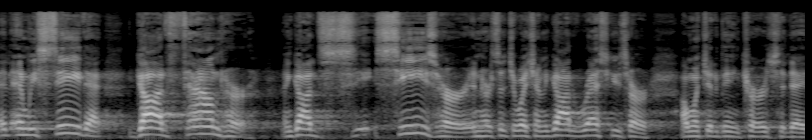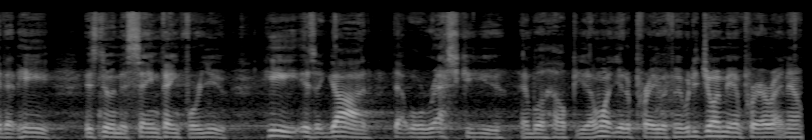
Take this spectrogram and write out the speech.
and, and we see that God found her and God see, sees her in her situation and God rescues her, I want you to be encouraged today that he is doing the same thing for you. He is a God that will rescue you and will help you. I want you to pray with me. Would you join me in prayer right now?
